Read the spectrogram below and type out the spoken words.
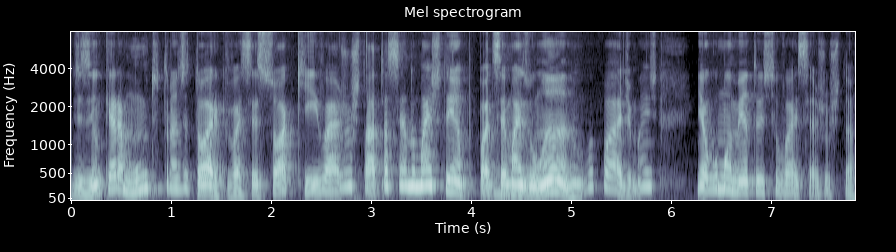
diziam que era muito transitório, que vai ser só aqui e vai ajustar. Está sendo mais tempo, pode ser mais um ano? Pode, mas em algum momento isso vai se ajustar.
